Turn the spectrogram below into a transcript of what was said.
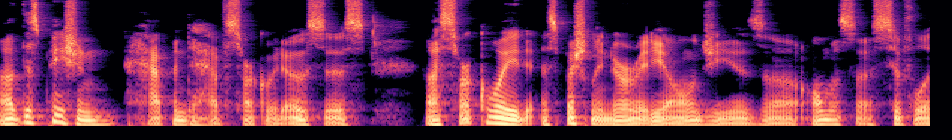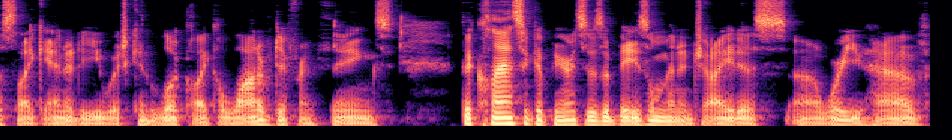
Uh, this patient happened to have sarcoidosis. Uh, sarcoid, especially neuroradiology, is uh, almost a syphilis-like entity, which can look like a lot of different things. The classic appearance is a basal meningitis, uh, where you have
